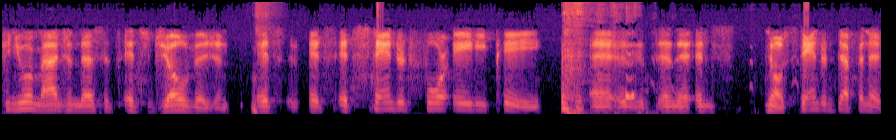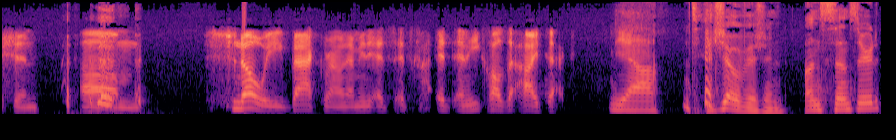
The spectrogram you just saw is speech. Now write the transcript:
can you imagine this? It's it's Joe Vision. It's it's it's standard 480p and it's, and it's you know standard definition, um, snowy background. I mean, it's it's it, and he calls it high tech. Yeah. Joe Vision. Uncensored,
